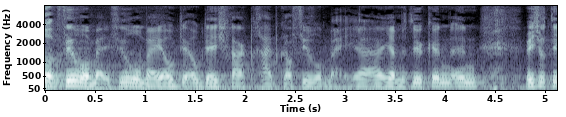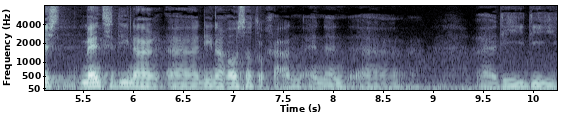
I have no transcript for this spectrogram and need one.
100. veel wel mee. Veel wel mee. Ook, de- ook deze vraag begrijp ik al veel wel mee. Je hebt natuurlijk een, een. Weet je wat het is? Mensen die naar, eh die naar Roosland toe gaan. En, en die, die,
